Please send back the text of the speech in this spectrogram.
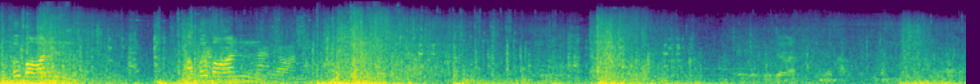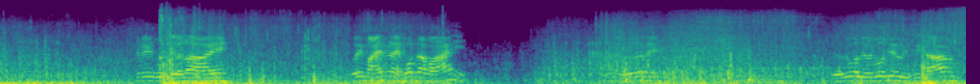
บอมเบอร์บอลบอมเบอร์บอลล่างก่อนดูเรือก่อนเรือเขาช่วยอุดเรือหน่อยเฮ้ยไม้ไปไหนหมดนะไม้เฮ้ยเรือรั่วเรือรั่วช่วยปิดน้ที่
